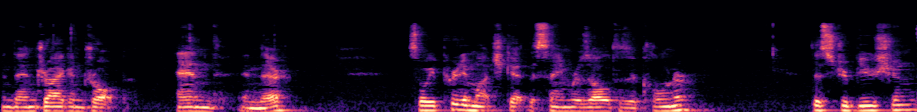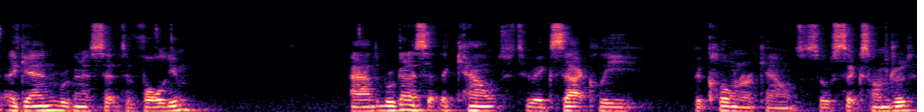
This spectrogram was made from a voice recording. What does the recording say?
and then drag and drop end in there. So we pretty much get the same result as a cloner. Distribution, again, we're going to set to volume. And we're going to set the count to exactly the cloner count, so 600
